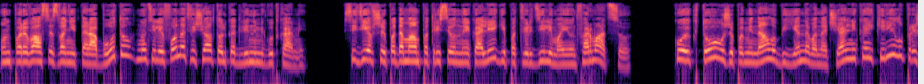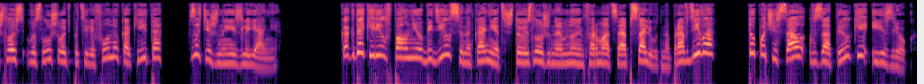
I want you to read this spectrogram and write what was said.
Он порывался звонить на работу, но телефон отвечал только длинными гудками. Сидевшие по домам потрясенные коллеги подтвердили мою информацию. Кое-кто уже поминал убиенного начальника, и Кириллу пришлось выслушивать по телефону какие-то затяжные излияния. Когда Кирилл вполне убедился, наконец, что изложенная мной информация абсолютно правдива, то почесал в затылке и изрек.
